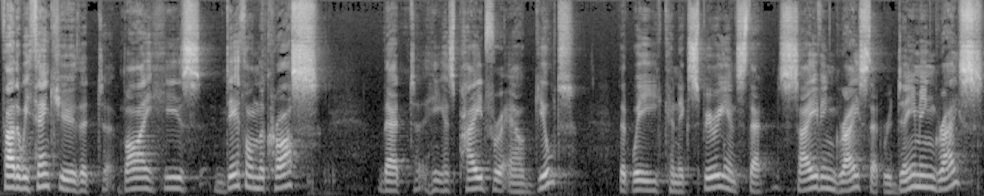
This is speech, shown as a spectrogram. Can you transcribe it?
Father, we thank you that uh, by his death on the cross, that he has paid for our guilt, that we can experience that saving grace, that redeeming grace.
